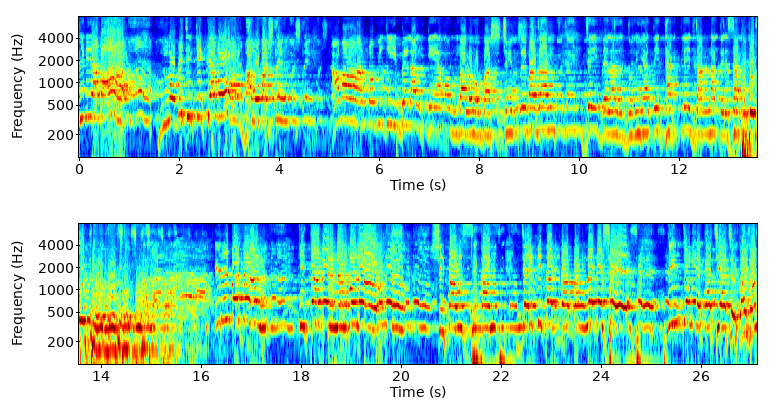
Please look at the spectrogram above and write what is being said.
তিনি আমার নবীজিকে কেমন ভালোবাসতেন? আমার নবীজি বেলাল কেমন ভালোবাসছেন রে বাজান, যেই বেলাল দুনিয়াতে থাকলে জান্নাতের সার্টিফিকেট পেয়েছে এরে বাজান, কিতাবের নাম বলো শিফাউস সিকাম। যে কিতাবটা বাংলাদেশে তিনজনের কাছে আছে। কয়জন?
